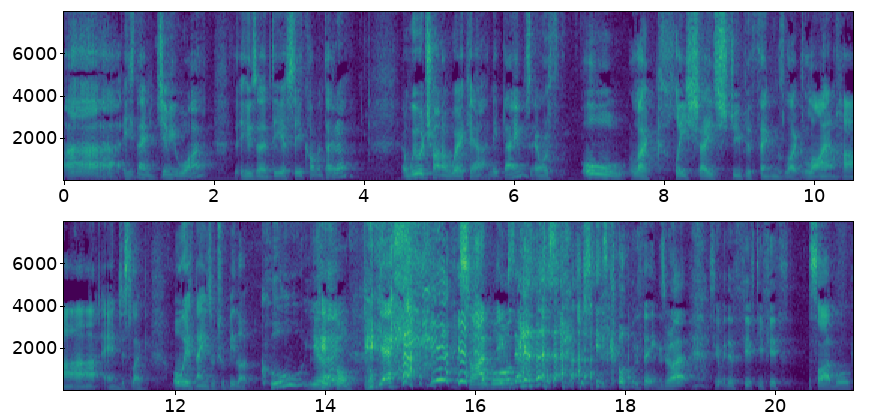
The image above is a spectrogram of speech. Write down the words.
uh, his name's Jimmy White. He was a DFC commentator. And we were trying to work out nicknames, and with all like cliche, stupid things like Lionheart and just like all his names, which would be like cool, you know? Yeah. Cyborg. Exactly. just these cool things, right? It's gonna be the 55th cyborg.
